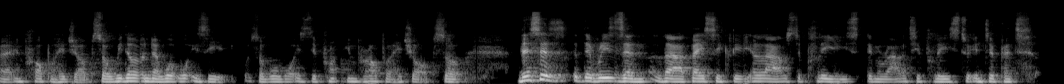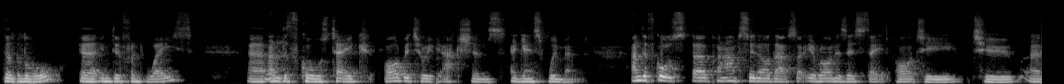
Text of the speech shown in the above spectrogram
uh, improper hijab. So we don't know what, what is it. So what, what is the improper hijab? So this is the reason that basically allows the police, the morality police, to interpret the law uh, in different ways, uh, yes. and of course take arbitrary actions against women. And of course, uh, perhaps you know that so Iran is a state party to uh,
